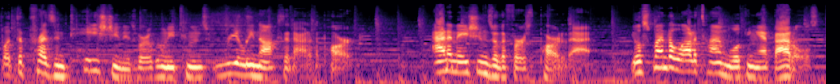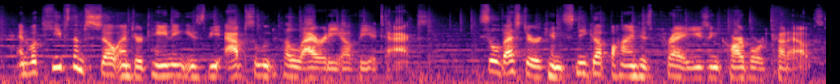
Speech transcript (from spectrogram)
but the presentation is where Looney Tunes really knocks it out of the park. Animations are the first part of that. You'll spend a lot of time looking at battles, and what keeps them so entertaining is the absolute hilarity of the attacks. Sylvester can sneak up behind his prey using cardboard cutouts.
